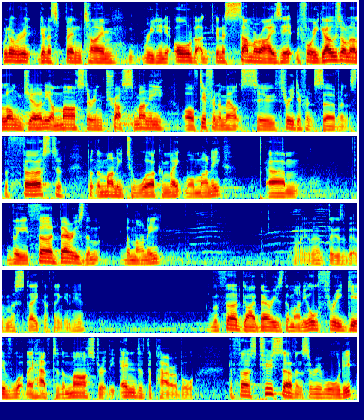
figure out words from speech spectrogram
we're not re- going to spend time reading it all, but I'm going to summarize it. Before he goes on a long journey, a master entrusts money of different amounts to three different servants. The first to put the money to work and make more money, um, the third buries the, the money. There's a bit of a mistake, I think, in here. The third guy buries the money. All three give what they have to the master at the end of the parable. The first two servants are rewarded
